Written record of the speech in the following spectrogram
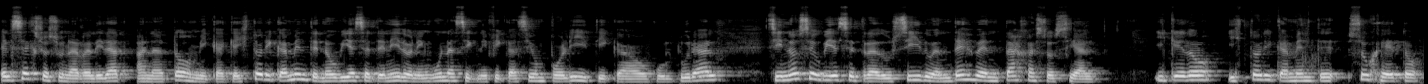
el sexo es una realidad anatómica que históricamente no hubiese tenido ninguna significación política o cultural si no se hubiese traducido en desventaja social y quedó históricamente sujeto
